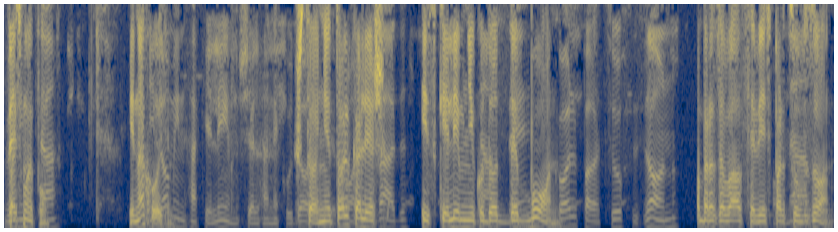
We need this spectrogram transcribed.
Восьмой пункт. И находим, что не только лишь из келим никудот дебон образовался весь парцув зон.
